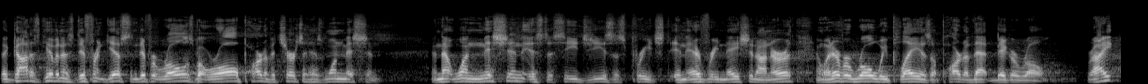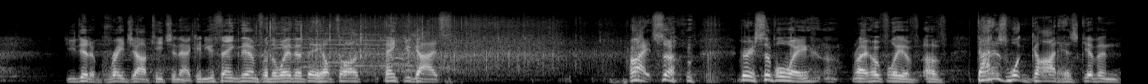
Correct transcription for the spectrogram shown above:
that God has given us different gifts and different roles, but we're all part of a church that has one mission. And that one mission is to see Jesus preached in every nation on earth. And whatever role we play is a part of that bigger role, right? You did a great job teaching that. Can you thank them for the way that they helped taught? Thank you guys. All right, so very simple way, right? Hopefully, of, of that is what God has given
